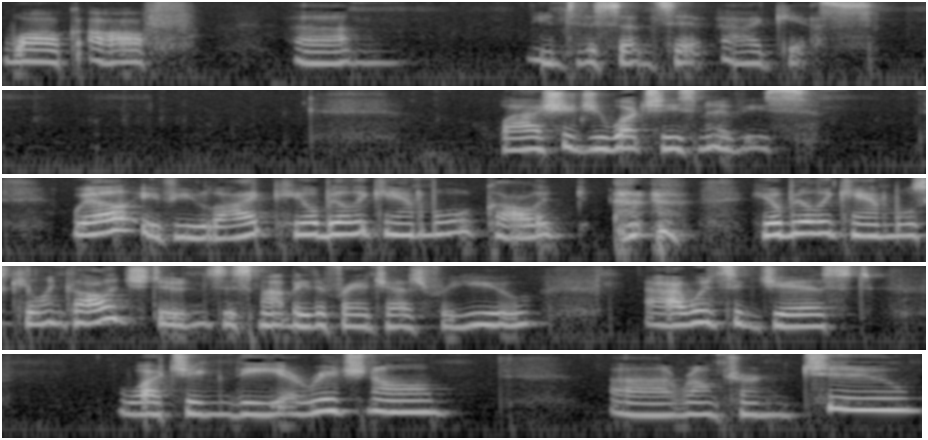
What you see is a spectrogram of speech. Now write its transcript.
walk off um, into the sunset, I guess. Why should you watch these movies? Well, if you like Hillbilly Cannibal College, Hillbilly Cannibals Killing College Students, this might be the franchise for you. I would suggest watching the original uh, Wrong Turn 2,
